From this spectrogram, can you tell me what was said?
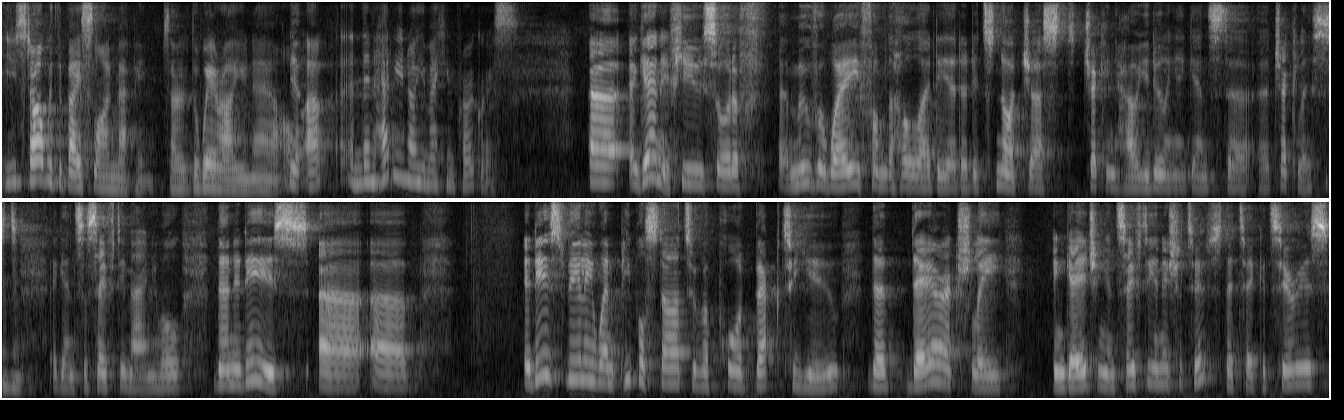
you start with the baseline mapping, so the where are you now, yep. Uh, and then how do you know you're making progress? Uh, again, if you sort of uh, move away from the whole idea that it's not just checking how you're doing against a, a checklist, mm-hmm. against a safety manual, then it is uh, uh it is really when people start to report back to you that they're actually engaging in safety initiatives, they take it serious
